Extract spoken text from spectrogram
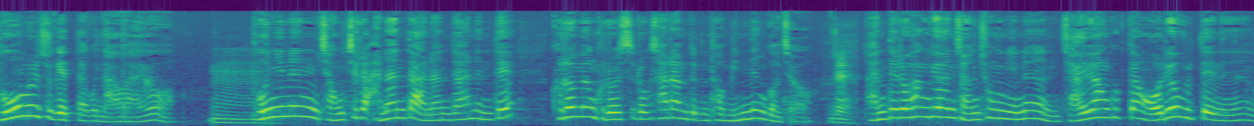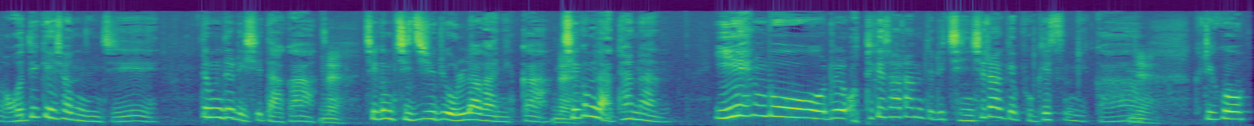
도움을 주겠다고 나와요. 음. 본인은 정치를 안 한다 안 한다 하는데 그러면 그럴수록 사람들은 더 믿는 거죠. 네. 반대로 황교안 전 총리는 자유한국당 어려울 때는 어디 계셨는지 뜸들이시다가 네. 지금 지지율이 올라가니까 네. 지금 나타난 이 행보를 어떻게 사람들이 진실하게 보겠습니까? 네. 그리고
